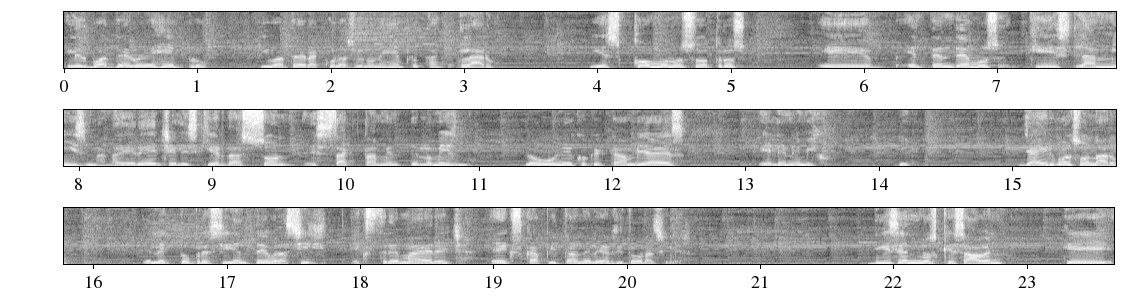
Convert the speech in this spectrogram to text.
les voy a traer un ejemplo y voy a traer a colación un ejemplo tan claro y es cómo nosotros eh, entendemos que es la misma, la derecha y la izquierda son exactamente lo mismo. Lo único que cambia es el enemigo. Miren, Jair Bolsonaro, electo presidente de Brasil, extrema derecha, ex capitán del ejército brasileño. Dicen los que saben que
